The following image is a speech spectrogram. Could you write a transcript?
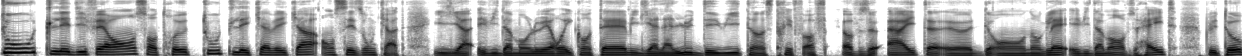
toutes les différences entre toutes les KVK en saison 4. Il y a évidemment le Heroic Anthem, il y a la lutte des 8, un of, the Hate euh, en anglais évidemment, of the Hate plutôt,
